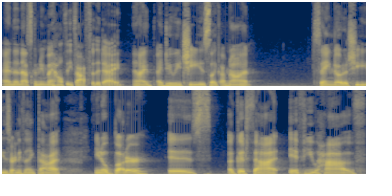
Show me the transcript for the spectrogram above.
And then that's going to be my healthy fat for the day. And I, I do eat cheese. Like I'm not saying no to cheese or anything like that. You know, butter is a good fat if you have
